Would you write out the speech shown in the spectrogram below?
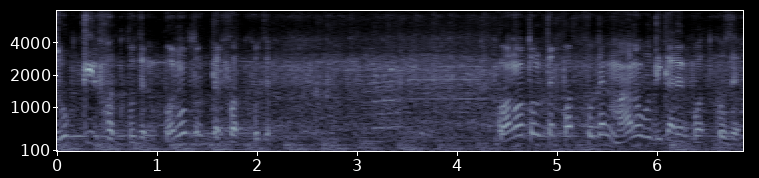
যুক্তির পথ খোঁজেন, গণতন্ত্রের পথ খোঁজেন। গণতন্ত্রের পথ খোঁজেন মানব অধিকারের পথ খোঁজেন।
